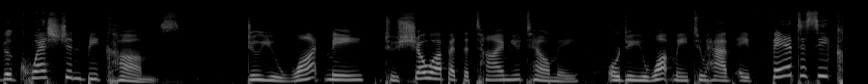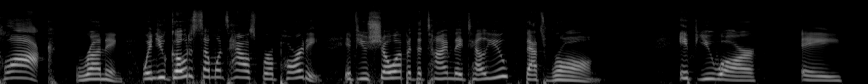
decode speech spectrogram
the question becomes do you want me to show up at the time you tell me or do you want me to have a fantasy clock running when you go to someone's house for a party if you show up at the time they tell you that's wrong if you are a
